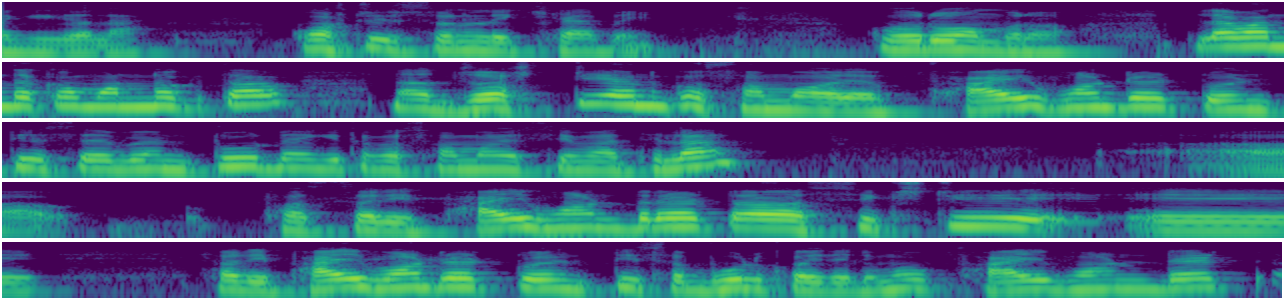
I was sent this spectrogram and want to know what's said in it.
ଲାଗିଗଲା କନଷ୍ଟିଟ୍ୟୁସନ୍ ଲେଖିବା ପାଇଁ କୋରମର ପିଲାମାନେ ଦେଖ ମନେ ରଖିଥାଅ ନା ଜଷ୍ଟିଆନଙ୍କ ସମୟରେ five hundred twenty seven to ନେଇକି ତାଙ୍କ ସମୟ ସୀମା ଥିଲା sorry five hundred sixty sorry five hundred twenty ଭୁଲ କହିଦେଲି ମୁଁ five hundred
